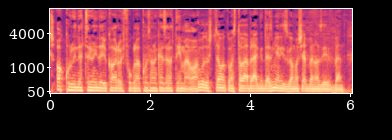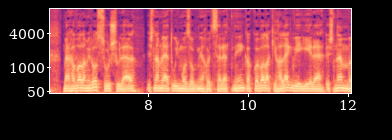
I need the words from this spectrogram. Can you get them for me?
és akkor mind egyszerűen idejük arra, hogy foglalkozzanak ezzel a témával. Ó, most nem akarom ezt tovább rágni, de ez milyen izgalmas ebben az évben. Mert ha valami rosszul sül el, és nem lehet úgy mozogni, ahogy szeretnénk, akkor valaki, ha legvégére, és nem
